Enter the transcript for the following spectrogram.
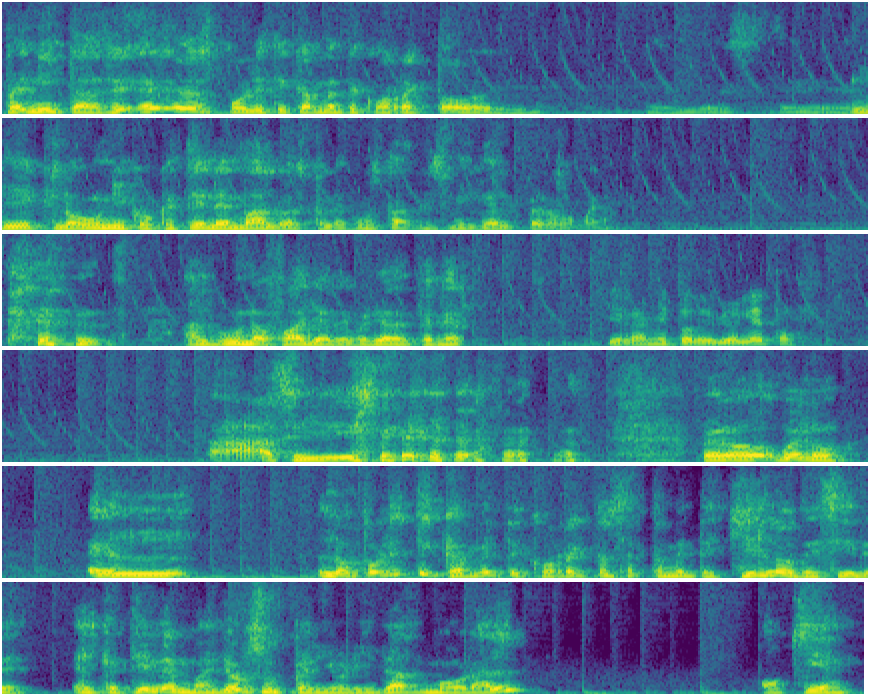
Penita, es, es políticamente correcto el, el, este, leak lo único que tiene malo es que le gusta a Luis Miguel, pero bueno. Alguna falla debería de tener. Y ramito de violetas. Ah, sí. pero bueno, el, lo políticamente correcto exactamente, ¿quién lo decide? ¿El que tiene mayor superioridad moral? ¿O quién?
